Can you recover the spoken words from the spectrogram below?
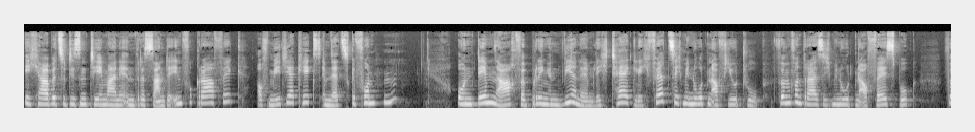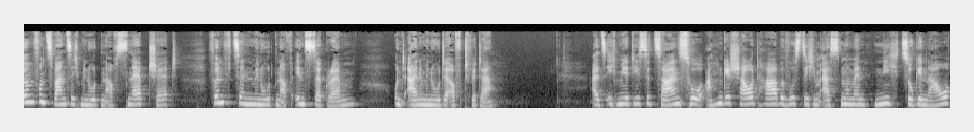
Ich habe zu diesem Thema eine interessante Infografik auf Mediakicks im Netz gefunden. Und demnach verbringen wir nämlich täglich 40 Minuten auf YouTube, 35 Minuten auf Facebook, 25 Minuten auf Snapchat, 15 Minuten auf Instagram und eine Minute auf Twitter. Als ich mir diese Zahlen so angeschaut habe, wusste ich im ersten Moment nicht so genau,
